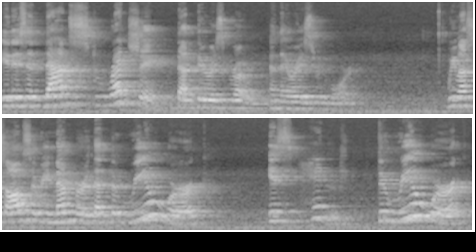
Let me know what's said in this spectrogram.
It is in that stretching that there is growth and there is reward. We must also remember that the real work is hidden. The real work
